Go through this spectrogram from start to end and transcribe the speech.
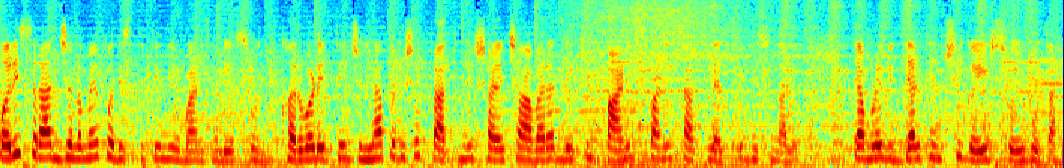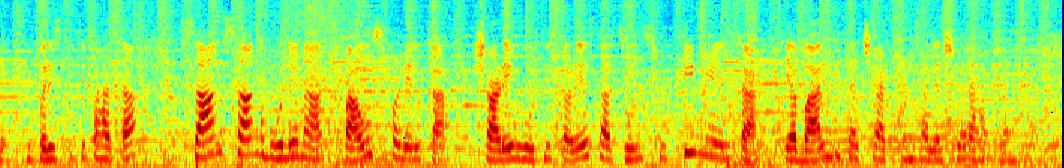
परिसरात जलमय परिस्थिती निर्माण झाली असून खरवड येथे जिल्हा परिषद प्राथमिक शाळेच्या आवारात देखील पाणीच पाणी साचल्याचे दिसून आले. त्यामुळे विद्यार्थ्यांची गैरसोय होत आहे. ही परिस्थिती पाहता सांग सांग भोलेनाथ पाऊस पडेल का? शाळेभोवती तळे साचून सुट्टी मिळेल का? या बालगीताची आठवण झाल्याशिवाय राहत नाही.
